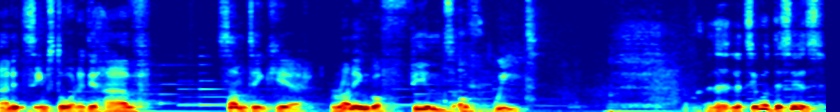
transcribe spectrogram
And it seems to already have something here. Running of fields of wheat. Let's see what this is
